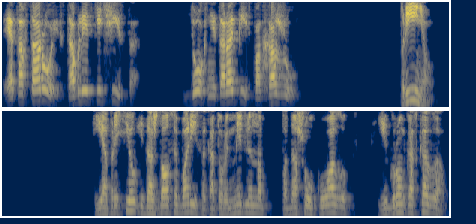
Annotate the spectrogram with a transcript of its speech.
Это второй. В таблетке чисто. Док, не торопись, подхожу. Принял. Я присел и дождался Бориса, который медленно подошел к УАЗу и громко сказал.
